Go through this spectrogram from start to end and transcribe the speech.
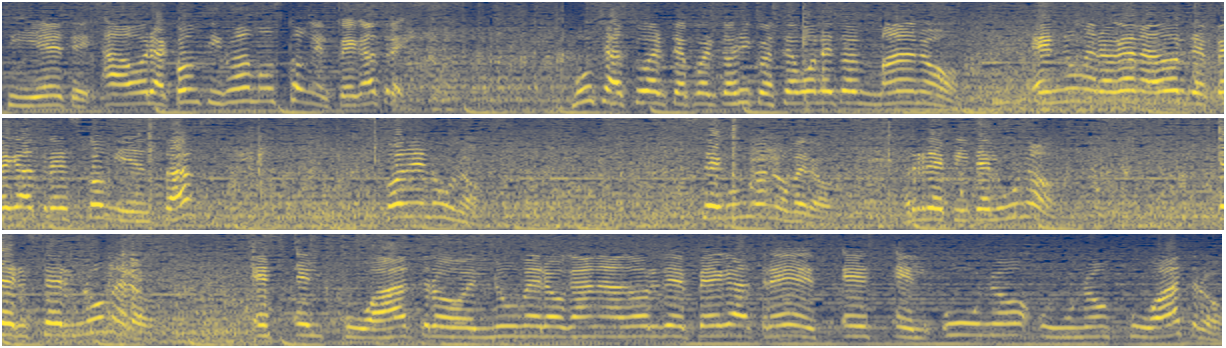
07. Ahora continuamos con el Pega 3. Mucha suerte Puerto Rico, este boleto en mano. El número ganador de Pega 3 comienza con el 1. Segundo número, repite el 1. Tercer número, es el 4. El número ganador de Pega 3 es el 114.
